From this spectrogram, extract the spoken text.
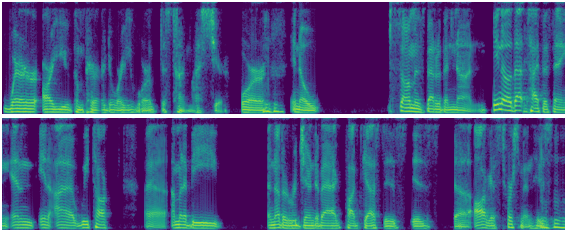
where are you compared to where you were this time last year, or mm-hmm. you know some is better than none, you know, that type of thing. And, you know, I, we talk, uh, I'm going to be another regenerative ag podcast is, is, uh, August Horseman, who's mm-hmm.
